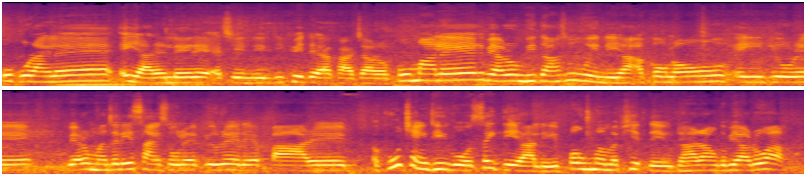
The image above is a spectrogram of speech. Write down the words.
ကိုကိုယ်တိုင်လည်းအိပ်ရလဲလဲတဲ့အခြေအနေဒီဖြစ်တဲ့အခါကျတော့ကိုမလည်းကြပြတို့မိသားစုဝင်တွေကအကုန်လုံးအိမ်ပြိုတယ်ကြပြတို့မန္တလေးဆိုင်ဆိုလဲပြိုရဲတယ်ပါတယ်အခုချိန်ထိကိုစိတ်တရားလေးပုံမှန်မဖြစ်သေးဘူးဒါတောင်ကြပြတို့က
